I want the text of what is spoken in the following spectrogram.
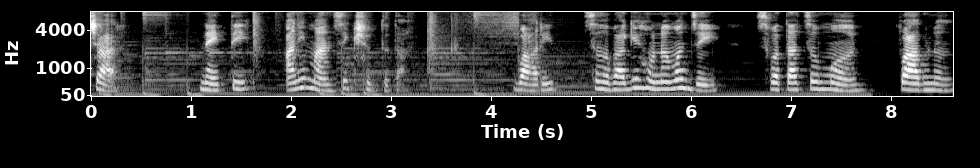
चार नैतिक आणि मानसिक शुद्धता. वारीत सहभागी होणं म्हणजे स्वतःचं मन वागणं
